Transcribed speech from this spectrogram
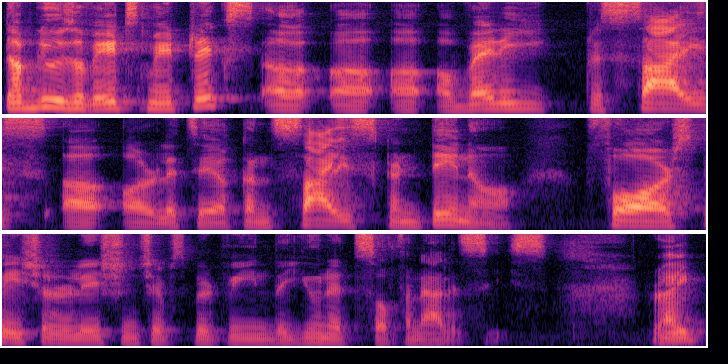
W is a weights matrix, a, a, a, a very precise uh, or let us say a concise container for spatial relationships between the units of analyses, right.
